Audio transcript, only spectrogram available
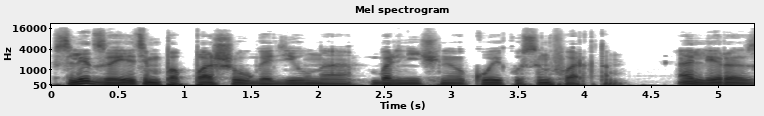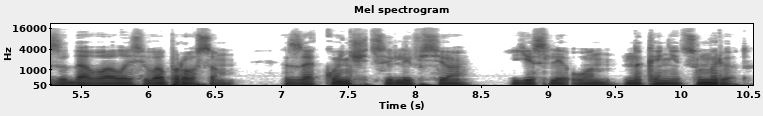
Вслед за этим папаша угодил на больничную койку с инфарктом, а Лера задавалась вопросом, закончится ли все, если он наконец умрет.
